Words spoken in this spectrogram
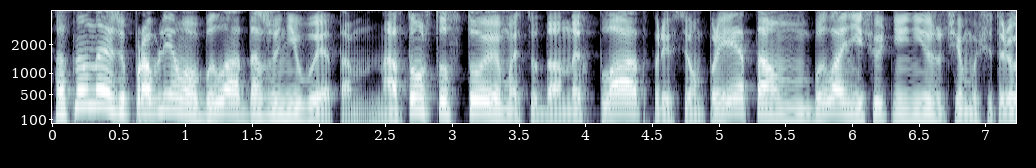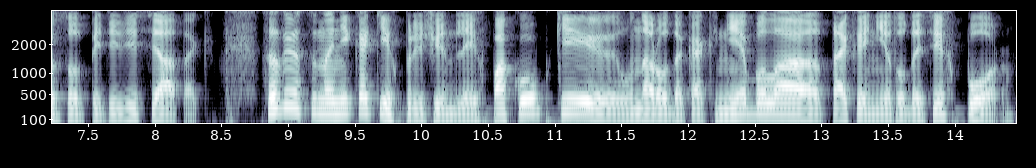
Основная же проблема была даже не в этом, а в том, что стоимость у данных плат при всем при этом была ничуть не ниже, чем у 450-ок. Соответственно, никаких причин для их покупки у народа как не было, так и нету до сих пор.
